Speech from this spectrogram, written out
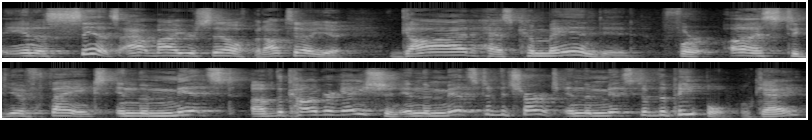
in a sense out by yourself, but I'll tell you, God has commanded for us to give thanks in the midst of the congregation, in the midst of the church, in the midst of the people. Okay,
